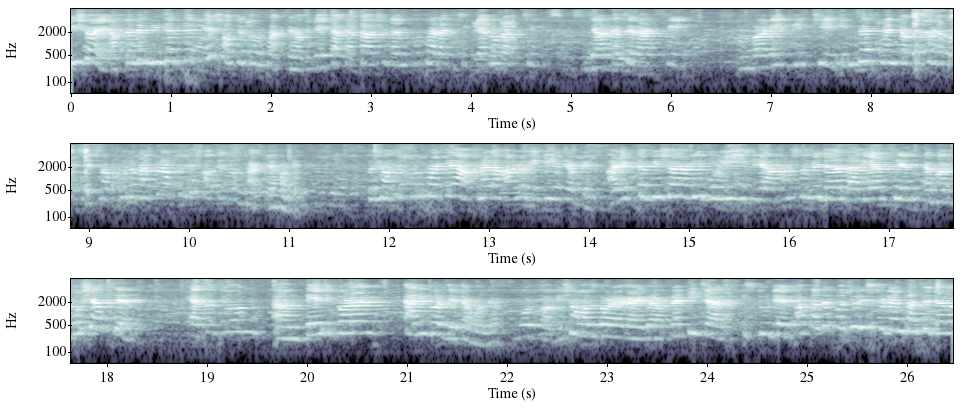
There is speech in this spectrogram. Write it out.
বিষয়ে আপনাদের নিজেদেরকে সচেতন থাকতে হবে যে টাকাটা আসলে আমি কোথায় রাখছি, কেন রাখছি, যার কাছে রাখছি বাড়ি নিচ্ছি ইনভেস্টমেন্টটা কোথায় হচ্ছে, সবগুলো ব্যাপারে আপনাদের সচেতন থাকতে হবে। তো সচেতন থাকলে আপনারা আরও এগিয়ে যাবেন। আরেকটা বিষয় আমি বলি যে আমার সঙ্গে যারা দাঁড়িয়ে আছেন বসে আছেন এতজন দেশ গড়ার কারিগর যেটা বলে বলব আমি সমাজ গড়ার কারিগর, আপনার টিচার স্টুডেন্ট আপনাদের প্রচুর স্টুডেন্ট আছে যারা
